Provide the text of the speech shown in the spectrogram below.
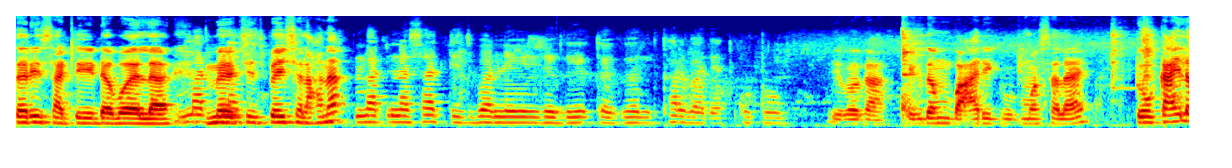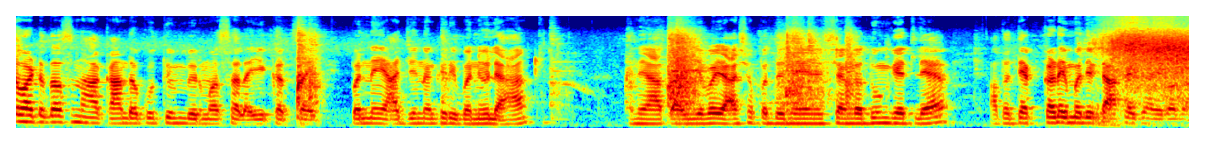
तरीसाठी डबल मिरची स्पेशल हा ना? मटणासाठीच बनवलेले घरी खलबाद्यात कुठून. हे बघा एकदम बारीक मसाला आहे. तो कायला वाटत असं हा कांदा कोथिंबीर मसाला एकच आहे पण नाही आजीनं घरी बनवला हा. आणि आता हे बाई अशा पद्धतीने शेंगा धुवून घेतल्या. आता त्या कढईमध्ये टाकायचं आहे बघा.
